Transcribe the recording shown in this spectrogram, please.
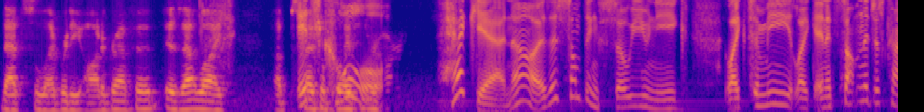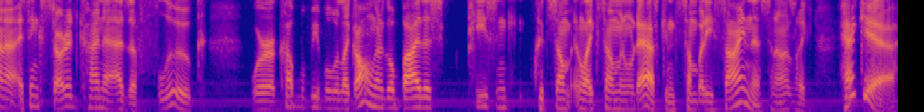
that celebrity autograph it? Is that like a special it's cool. Heck yeah, no, there's something so unique. Like to me, like, and it's something that just kind of I think started kind of as a fluke, where a couple people were like, "Oh, I'm gonna go buy this piece and could some like someone would ask can somebody sign this? And i was like heck yeah.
